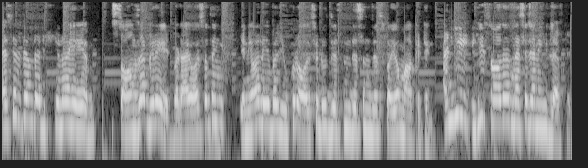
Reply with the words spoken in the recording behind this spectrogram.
messaged him that you know, hey, songs are great, but I also think in your label you could also do this and this and this for your marketing. And he he saw that message and he left it.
